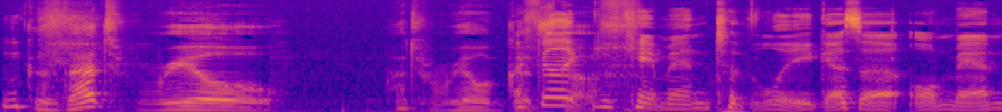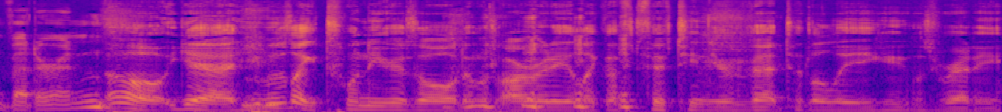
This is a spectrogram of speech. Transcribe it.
because that's real. That's real good I feel stuff. like he came into the league as an old man veteran. Oh yeah, he was like 20 years old and was already like a 15 year vet to the league. He was ready.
